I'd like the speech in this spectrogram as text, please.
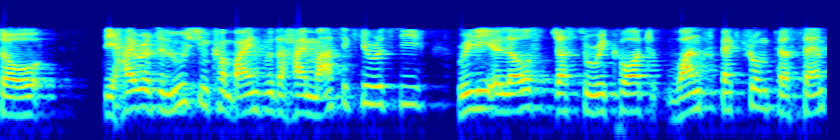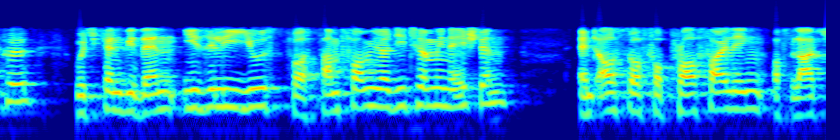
So the high resolution combined with the high mass accuracy really allows just to record one spectrum per sample, which can be then easily used for sum formula determination and also for profiling of large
